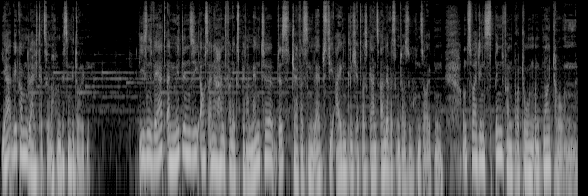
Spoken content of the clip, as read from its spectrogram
ja, wir kommen gleich dazu, noch ein bisschen gedulden. Diesen Wert ermitteln sie aus einer Handvoll Experimente des Jefferson Labs, die eigentlich etwas ganz anderes untersuchen sollten, und zwar den Spin von Protonen und Neutronen.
